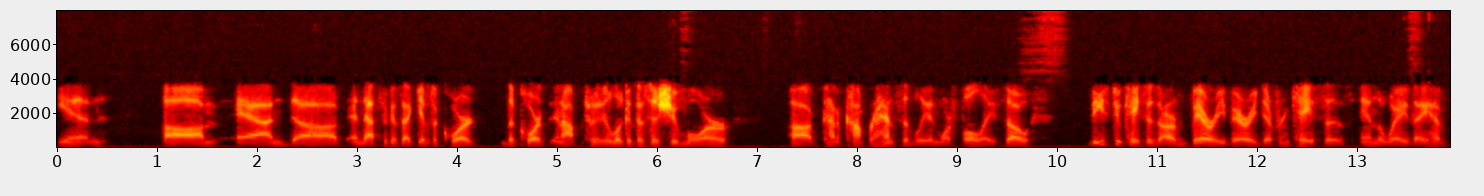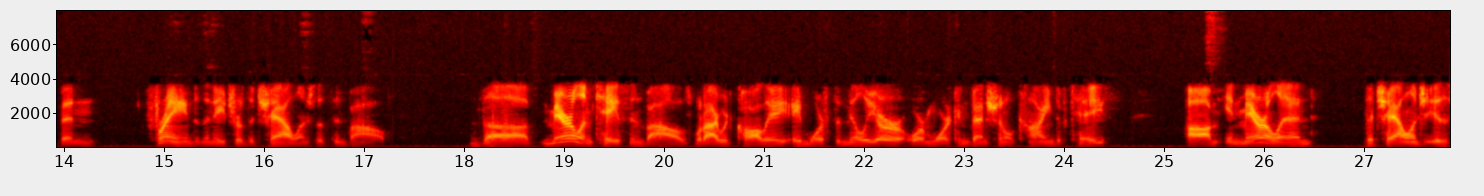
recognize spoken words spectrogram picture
in, um, and uh, and that's because that gives the court the court an opportunity to look at this issue more uh, kind of comprehensively and more fully. So these two cases are very, very different cases in the way they have been framed and the nature of the challenge that's involved. The Maryland case involves what I would call a, a more familiar or more conventional kind of case. Um, in Maryland, the challenge is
